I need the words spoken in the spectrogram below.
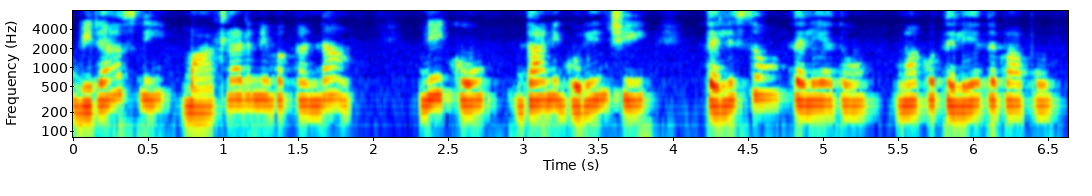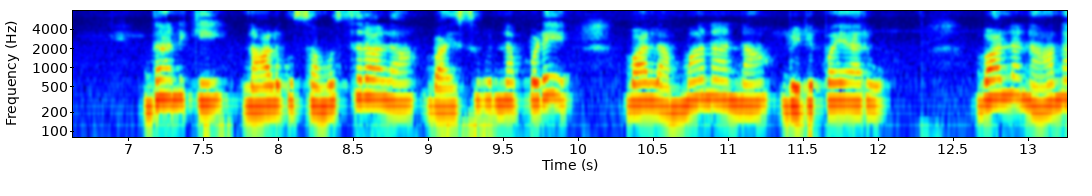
విరాజ్ని మాట్లాడనివ్వకుండా నీకు దాని గురించి తెలుసో తెలియదో నాకు తెలియదు బాబు. దానికి నాలుగు సంవత్సరాల వయసు ఉన్నప్పుడే వాళ్ళ అమ్మా నాన్న విడిపోయారు. వాళ్ళ నాన్న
